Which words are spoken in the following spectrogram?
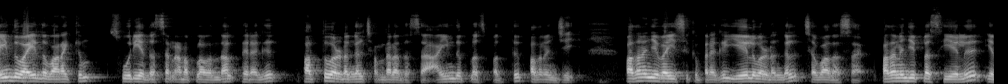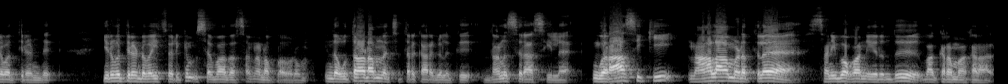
ஐந்து வயது வரைக்கும் சூரிய தசை நடப்பில் வந்தால் பிறகு பத்து வருடங்கள் சந்திர தசை ஐந்து ப்ளஸ் பத்து பதினஞ்சு. பதினஞ்சு வயசுக்கு பிறகு ஏழு வருடங்கள் செவ்வாய் தசை. பதினஞ்சு ப்ளஸ் ஏழு இருபத்தி ரெண்டு. இருபத்தி ரெண்டு வயசு வரைக்கும் செவ்வாதசை நடப்பில் வரும். இந்த உத்திராடம் நட்சத்திரக்காரர்களுக்கு தனுசு ராசியில் உங்கள் ராசிக்கு நாலாம் இடத்துல சனி பகவான் இருந்து வக்கரமாகிறார்.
